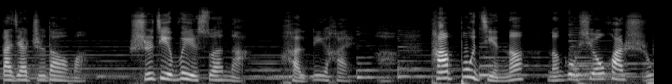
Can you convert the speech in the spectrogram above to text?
大家知道吗？实际胃酸呐很厉害，它不仅呢能够消化食物。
